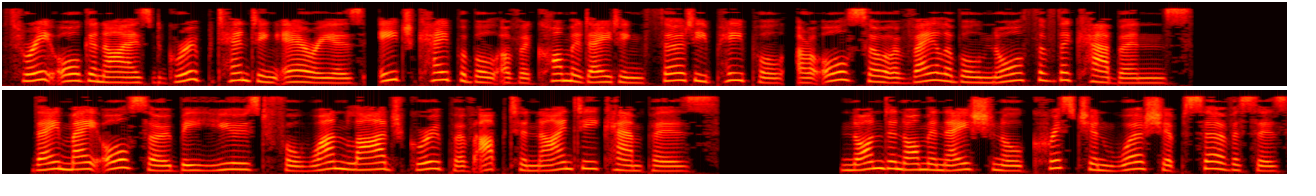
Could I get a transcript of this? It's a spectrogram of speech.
Three organized group tenting areas, each capable of accommodating 30 people, are also available north of the cabins. They may also be used for one large group of up to 90 campers. Non-denominational Christian worship services,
